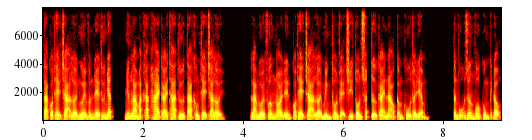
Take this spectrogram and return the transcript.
ta có thể trả lời ngươi vấn đề thứ nhất, nhưng là mặt khác hai cái tha thứ ta không thể trả lời. Làm đối phương nói đến có thể trả lời mình thôn vệ trí tôn xuất từ cái nào cấm khu thời điểm. Tần vũ dương vô cùng kích động,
